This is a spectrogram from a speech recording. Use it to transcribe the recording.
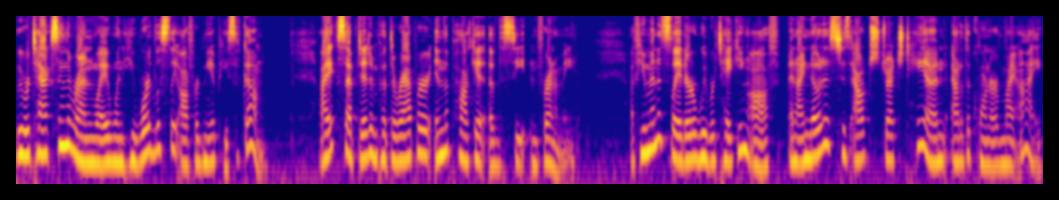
We were taxing the runway when he wordlessly offered me a piece of gum. I accepted and put the wrapper in the pocket of the seat in front of me. A few minutes later, we were taking off, and I noticed his outstretched hand out of the corner of my eye.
